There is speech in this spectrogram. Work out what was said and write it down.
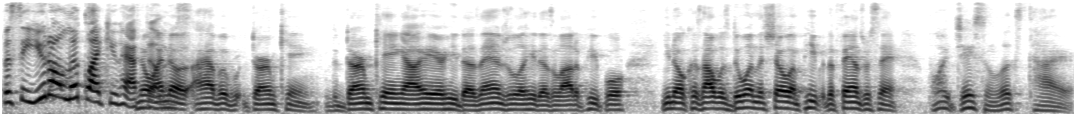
but see, you don't look like you have. no, I know. I have a Derm King. The Derm King out here. He does Angela. He does a lot of people. You know, because I was doing the show and people, the fans were saying, "Boy, Jason looks tired."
